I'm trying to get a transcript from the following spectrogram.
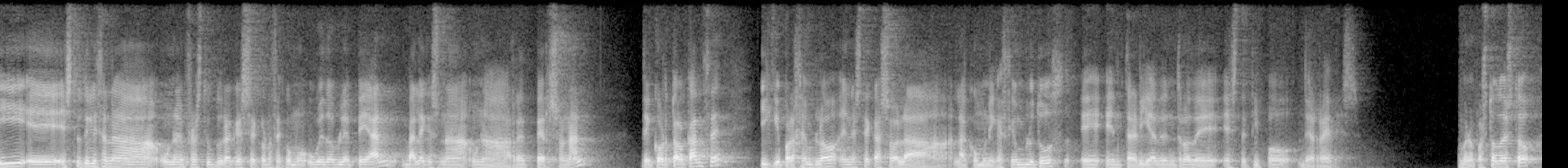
y eh, esto utiliza una, infraestructura que se conoce como WPAN, ¿vale? que es una, red personal de corto alcance y que, por ejemplo, en este caso la, comunicación Bluetooth eh, entraría dentro de este tipo de redes. Bueno, pues todo esto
